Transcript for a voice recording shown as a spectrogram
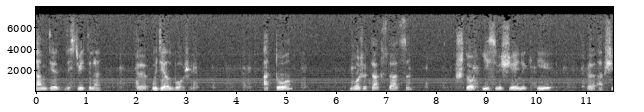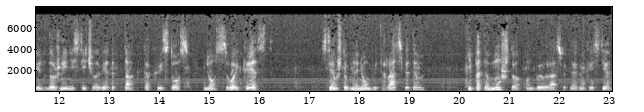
там, где действительно э, удел Божий. А то может так статься, что и священник, и э, община должны нести человека так, как Христос нес свой крест с тем, чтобы на нем быть распятым, и потому что он был распят на этом кресте,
